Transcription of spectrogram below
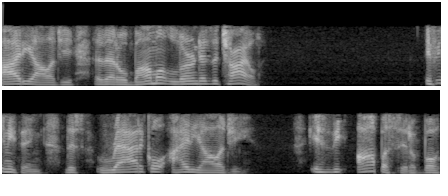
ideology that Obama learned as a child. If anything, this radical ideology is the opposite of both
